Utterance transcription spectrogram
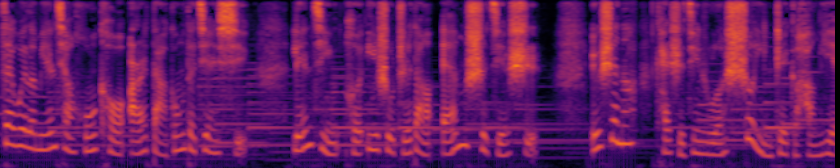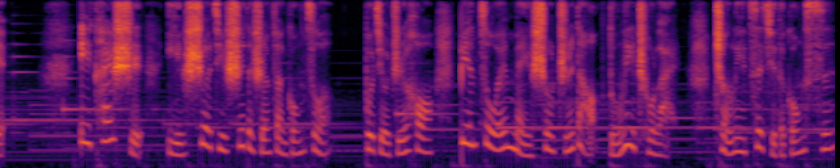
在为了勉强糊口而打工的间隙，连景和艺术指导 M 氏结识，于是呢，开始进入了摄影这个行业。一开始以设计师的身份工作，不久之后便作为美术指导独立出来，成立自己的公司。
